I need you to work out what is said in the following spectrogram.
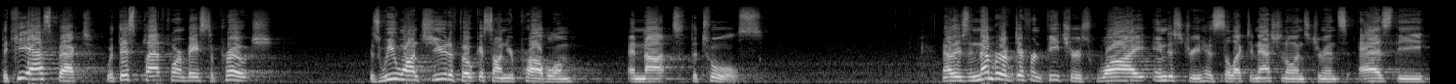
The key aspect with this platform-based approach is we want you to focus on your problem and not the tools. Now, there's a number of different features why industry has selected National Instruments as the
